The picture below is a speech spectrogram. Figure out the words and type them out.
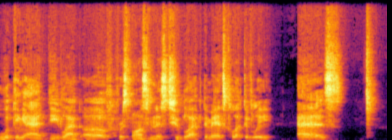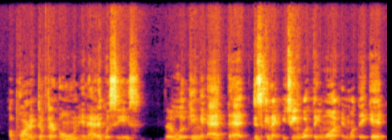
looking at the lack of responsiveness to Black demands collectively as a product of their own inadequacies. They're looking at that disconnect between what they want and what they get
